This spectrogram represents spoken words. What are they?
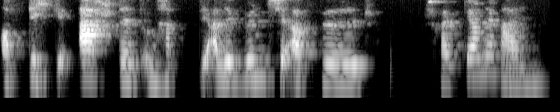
auf dich geachtet und hat dir alle Wünsche erfüllt. Schreib gerne rein.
